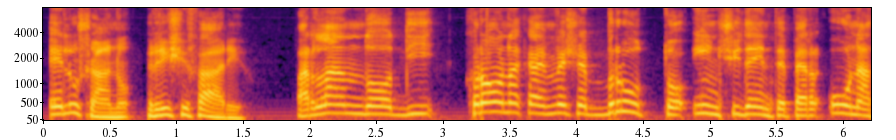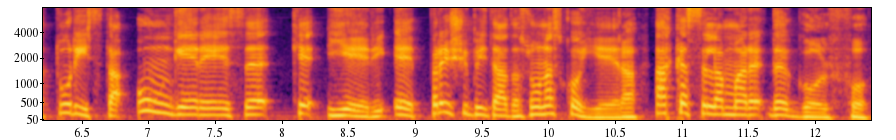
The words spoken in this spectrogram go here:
e Luciano Ricifari. Parlando di Cronaca invece brutto incidente per una turista ungherese che ieri è precipitata su una scogliera a Castellammare del Golfo.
